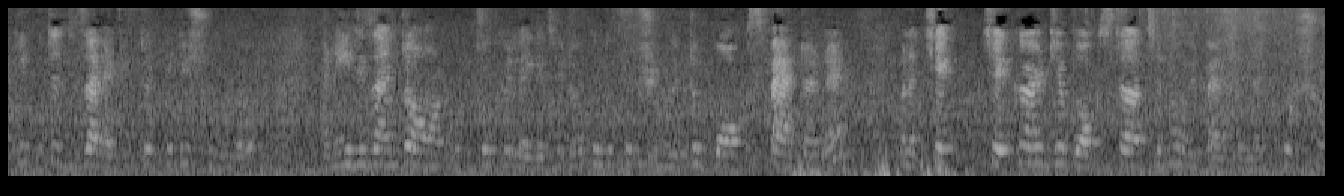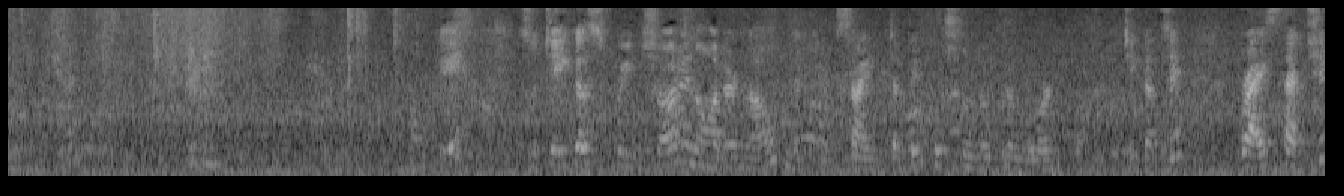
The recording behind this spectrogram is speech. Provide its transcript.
এক একটা ডিজাইন এক একটা থেকে সুন্দর। মানে এই ডিজাইনটা আমার খুব চোখে লেগেছে। এটাও কিন্তু খুব সুন্দর। একটু বক্স প্যাটার্নের মানে চেক চেকার যে বক্সটা আছে না, ওই প্যাটার্নের খুব সুন্দর। Take a screenshot and order now দেখেন সাইডটাতে খুব সুন্দর করে ওয়ার্ক করা, ঠিক আছে? প্রাইস থাকছে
